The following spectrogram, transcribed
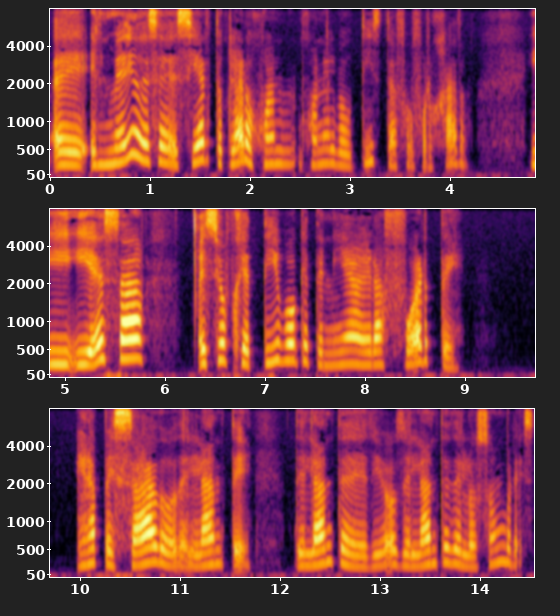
eh, en medio de ese desierto, claro, Juan, Juan el Bautista fue forjado. Y, y esa, ese objetivo que tenía era fuerte, era pesado delante, delante de Dios, delante de los hombres.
